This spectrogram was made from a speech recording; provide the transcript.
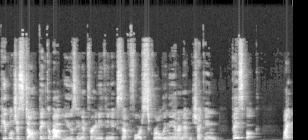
People just don't think about using it for anything except for scrolling the internet and checking Facebook. Like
